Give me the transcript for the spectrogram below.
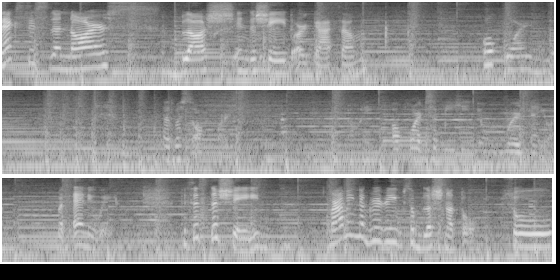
Next is the NARS blush in the shade Orgasm. Awkward. That was awkward. Okay, awkward sabihin yung word na yun. But anyway, this is the shade maraming nagre-rave sa blush na to. So,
